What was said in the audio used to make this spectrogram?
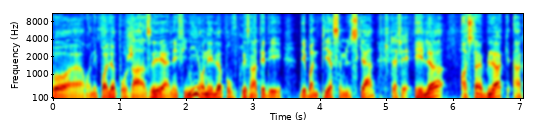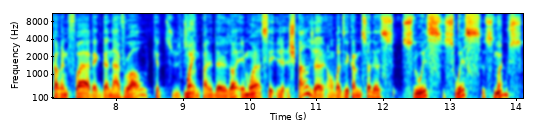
On n'est pas, euh, pas là pour jaser à l'infini. On est là pour vous présenter des, des bonnes pièces musicales. Tout à fait. Et là, c'est un bloc, encore une fois, avec The Navrol, que tu, tu Oui. vas nous parler de deux heures. Et moi, c'est, je, je pense, on va dire comme ça, là, Swiss, Swiss, Sluice?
